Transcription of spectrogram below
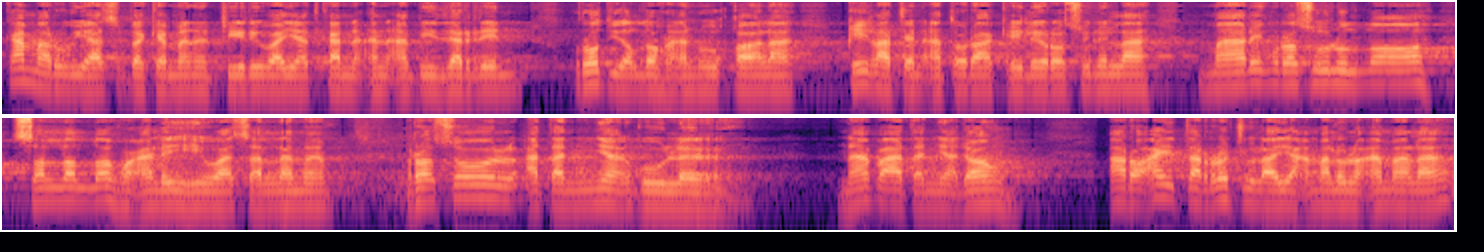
kamaruya sebagaimana diriwayatkan an Abi Dzarrin radhiyallahu anhu qala qilatin aturake li Rasulillah maring Rasulullah sallallahu alaihi wasallam Rasul atanya gula. Napa atanya dong? Ara'aita ar-rajula ya'malul amala?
